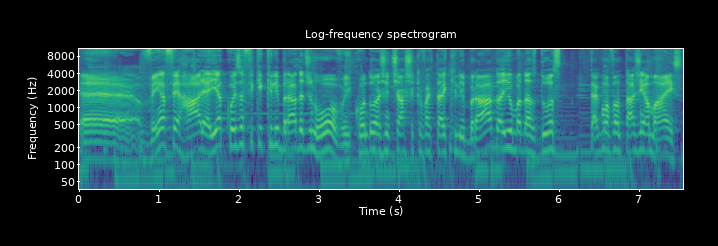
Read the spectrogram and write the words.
é, vem a Ferrari aí a coisa fica equilibrada de novo. E quando a gente acha que vai estar tá equilibrada, aí uma das duas pega uma vantagem a mais.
